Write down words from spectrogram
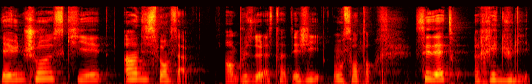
il y a une chose qui est indispensable. En plus de la stratégie, on s'entend. C'est d'être régulier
